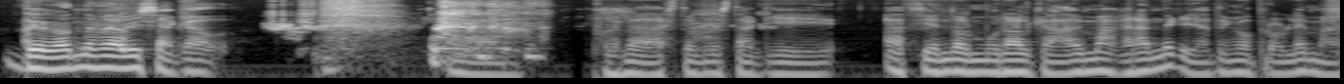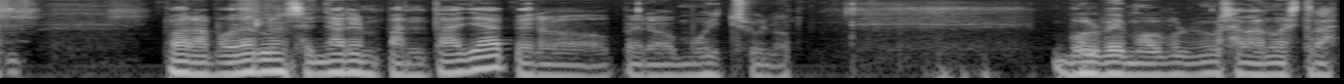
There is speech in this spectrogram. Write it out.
¿De dónde me habéis sacado? pues nada, esto me está aquí haciendo el mural cada vez más grande, que ya tengo problemas para poderlo enseñar en pantalla, pero, pero muy chulo. Volvemos, volvemos a la nuestra.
